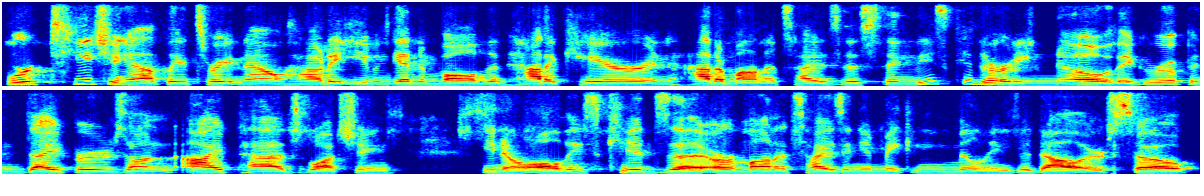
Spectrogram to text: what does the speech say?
we're teaching athletes right now how to even get involved and how to care and how to monetize this thing. These kids already know. They grew up in diapers on iPads watching, you know, all these kids that are monetizing and making millions of dollars. So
